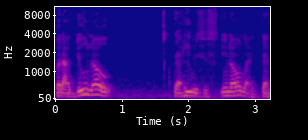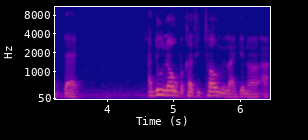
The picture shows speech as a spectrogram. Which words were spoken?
but I do know that he was just, you know, like that that I do know because he told me like you know I,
